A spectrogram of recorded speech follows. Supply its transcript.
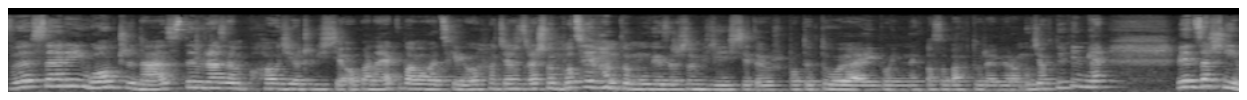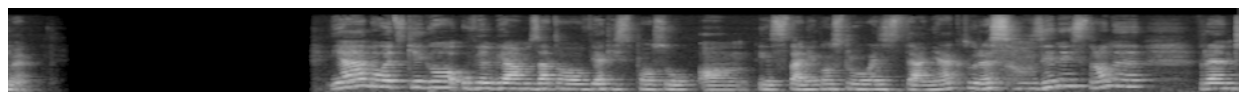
W serii Łączy Nas, tym razem chodzi oczywiście o pana Jakuba Małeckiego, chociaż zresztą po co ja wam to mówię, zresztą widzieliście to już po tytule i po innych osobach, które biorą udział w tym filmie, więc zacznijmy. Ja Małeckiego uwielbiam za to, w jaki sposób on jest w stanie konstruować zdania, które są z jednej strony wręcz.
